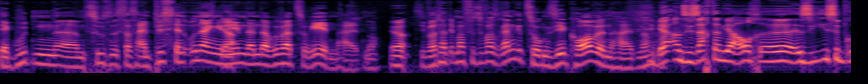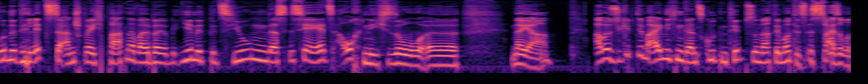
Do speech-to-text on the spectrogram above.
der guten ähm, Susan ist das ein bisschen unangenehm, ja. dann darüber zu reden halt, ne? Ja. Sie wird halt immer für sowas rangezogen, siehe Corbin halt, ne? Ja, und sie sagt dann ja auch, äh, sie ist im Grunde der letzte Ansprechpartner, weil bei ihr mit Beziehungen, das ist ja jetzt auch nicht so, äh, naja. Aber sie gibt ihm eigentlich einen ganz guten Tipp, so nach dem Motto, es ist zwar so,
